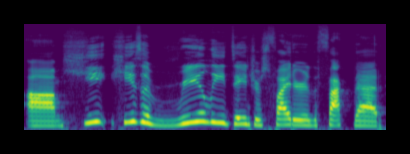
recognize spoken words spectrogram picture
um, he he's a really dangerous fighter in the fact that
